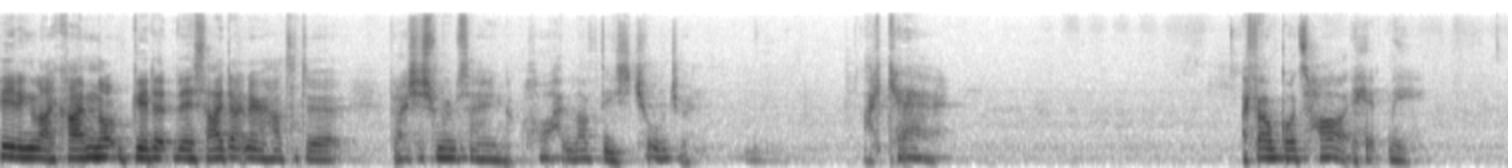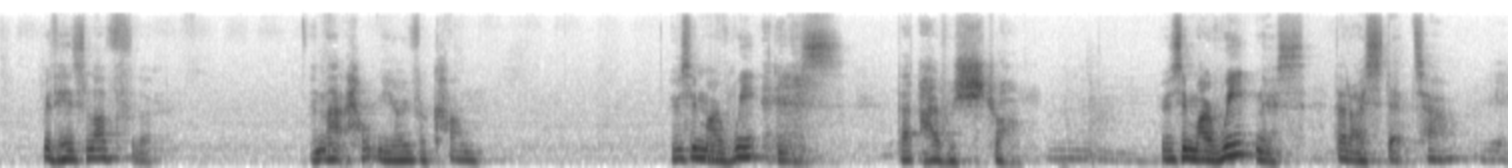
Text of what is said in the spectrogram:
feeling like I'm not good at this, I don't know how to do it. But I just remember saying, Oh, I love these children. I care. I felt God's heart hit me with his love for them. And that helped me overcome. It was in my weakness that I was strong. It was in my weakness that I stepped out. Yes,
